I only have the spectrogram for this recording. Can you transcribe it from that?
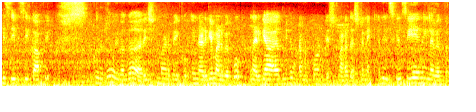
ಬಿಸಿ ಬಿಸಿ ಕಾಫಿ ಕುಡಿದು ಇವಾಗ ರೆಸ್ಟ್ ಮಾಡಬೇಕು. ಇನ್ನು ಅಡುಗೆ ಮಾಡಬೇಕು. ಅಡುಗೆ ಆದಮೇಲೆ ಊಟ ಮಾಡ್ಕೊಂಡು ರೆಸ್ಟ್ ಮಾಡೋದಷ್ಟೇ ರೀಲ್ಸ್ ಗಿಲ್ಸ್ ಏನೂ ಇಲ್ಲ ಇವತ್ತು.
